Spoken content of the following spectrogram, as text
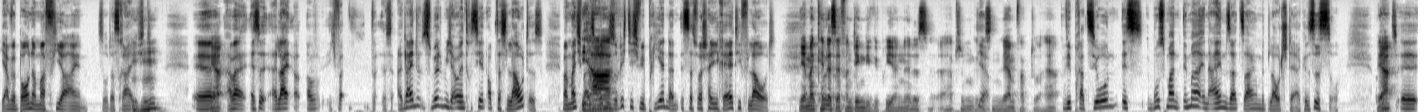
ja, wir bauen da mal vier ein. So, das reicht. Mhm. Äh, ja. Aber also, allein, ich, allein, es würde mich auch interessieren, ob das laut ist. Weil manchmal, ja. also, wenn die so richtig vibrieren, dann ist das wahrscheinlich relativ laut. Ja, man kennt Und, das ja von Dingen, die vibrieren. Ne? Das äh, hat schon einen gewissen ja. Lärmfaktor. Ja. Vibration ist, muss man immer in einem Satz sagen, mit Lautstärke. Es ist so. Ja. Und äh,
